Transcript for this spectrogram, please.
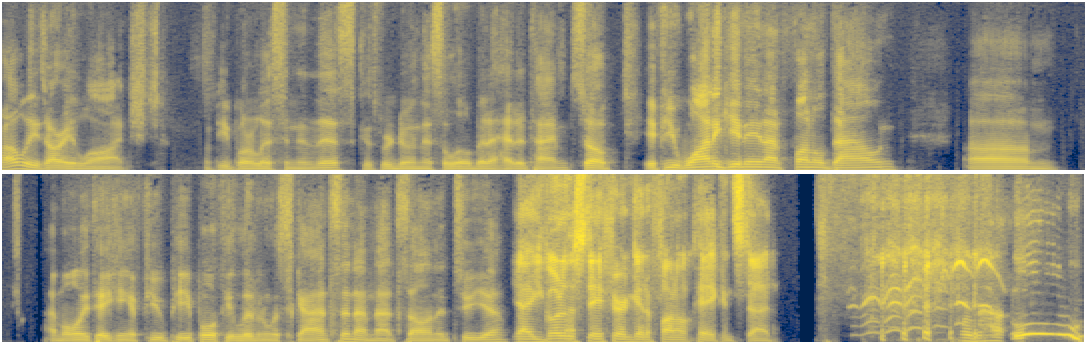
Probably is already launched when people are listening to this because we're doing this a little bit ahead of time. So if you want to get in on Funnel Down, um, I'm only taking a few people. If you live in Wisconsin, I'm not selling it to you. Yeah, you go to the state fair and get a funnel cake instead. ooh,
